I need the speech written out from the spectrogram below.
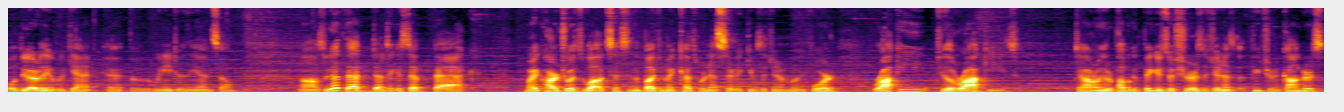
We'll do everything we can, uh, we need to in the end. So, um, so we got that done. Take a step back. Make hard choices while accessing the budget make cuts where necessary to keep his agenda moving forward. Rocky to the Rockies. Towering Republican figures to assure his agenda's future in Congress.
